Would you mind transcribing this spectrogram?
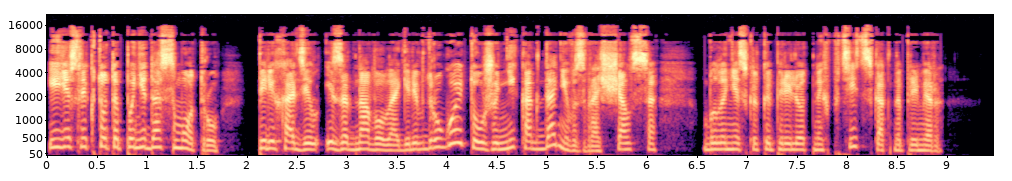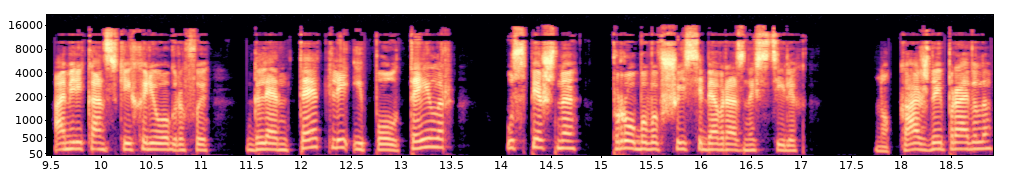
и если кто-то по недосмотру переходил из одного лагеря в другой, то уже никогда не возвращался. Было несколько перелетных птиц, как, например, американские хореографы Глен Тетли и Пол Тейлор, успешно пробовавшие себя в разных стилях. Но каждое правило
